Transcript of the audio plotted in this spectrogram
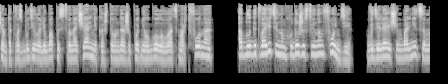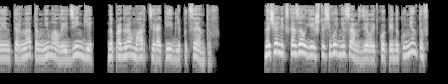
чем так возбудило любопытство начальника, что он даже поднял голову от смартфона, о благотворительном художественном фонде, выделяющем больницам и интернатам немалые деньги на программу арт-терапии для пациентов. Начальник сказал ей, что сегодня сам сделает копии документов,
